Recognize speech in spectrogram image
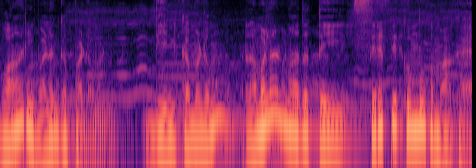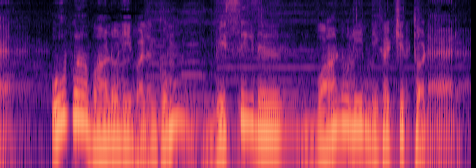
வாரி வழங்கப்படும். தீன் கமலும் ரமலான் மாதத்தை சிறப்பிக்கும் முகமாக ஊபா வானொலி வழங்கும் விசேட வானொலி நிகழ்ச்சி தொடர்.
